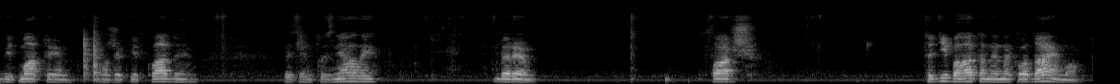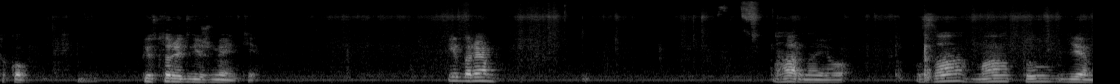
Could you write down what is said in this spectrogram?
відматуємо, може відкладуємо. Резинку зняли. Беремо фарш. Тоді багато не накладаємо, тако півтори-дві жменьки. І беремо гарно його заматуємо.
